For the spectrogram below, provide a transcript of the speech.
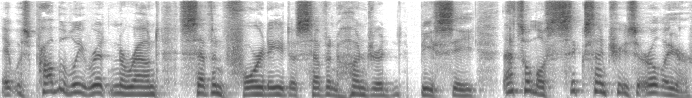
It was probably written around 740 to 700 BC. That's almost six centuries earlier.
